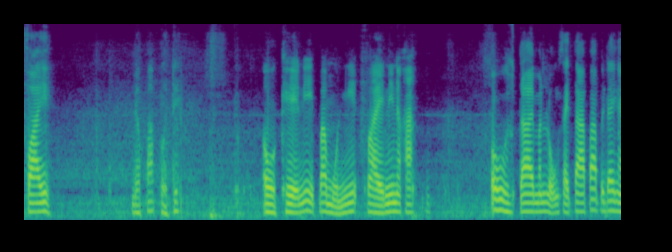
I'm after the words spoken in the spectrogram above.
ไฟ เดี๋ยวป้าเปิดดิ โอเคนี่ป้าหมุนนี้ไฟนี่นะคะ โอ้ตายมันหลงสายตาป้าไปได้ไง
